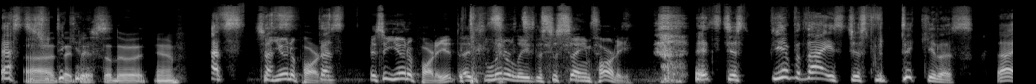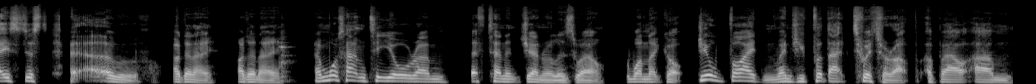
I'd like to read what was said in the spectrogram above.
that's uh, ridiculous. They, they, still do it. Yeah, that's it's that's, a uniparty. That's, it's a uniparty. It, it's literally it's the same party. It's just Yeah, but that is just ridiculous. That is just oh, I don't know. I don't know. And what's happened to your um, lieutenant general as well? The one that got Jill Biden when she put that Twitter up about um,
